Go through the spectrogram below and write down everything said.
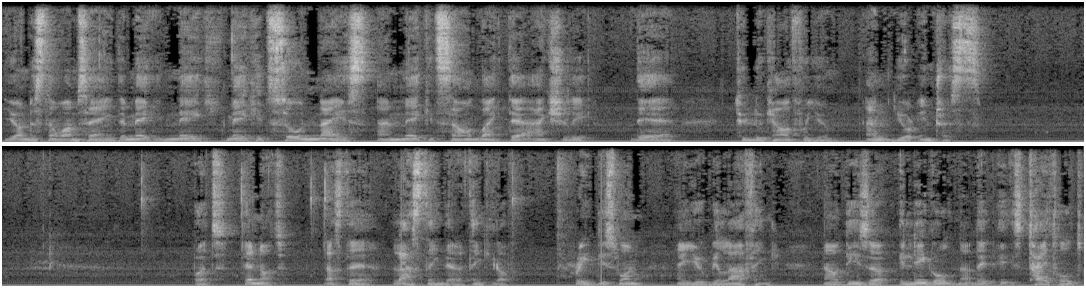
You understand what I'm saying? They make make make it so nice and make it sound like they're actually there to look out for you and your interests. But they're not. That's the last thing they're thinking of. Read this one and you'll be laughing. Now these are illegal. Now it's titled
